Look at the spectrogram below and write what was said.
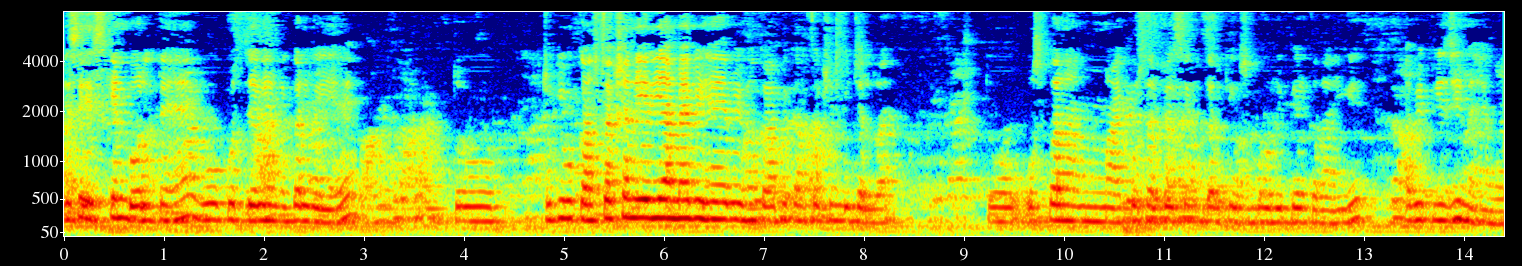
जिसे स्किन बोलते हैं, वो कुछ जगह निकल गई है। तो चूँकि वो कंस्ट्रक्शन एरिया में भी है अभी वहाँ काफ़ी कंस्ट्रक्शन भी चल रहा है। तो उस पर हम माइक्रो सरफेसिंग करके उसको रिपेयर कराएँगे। अभी पीजी में है वो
